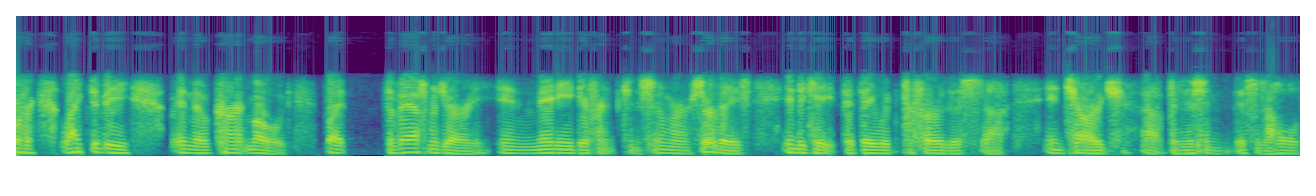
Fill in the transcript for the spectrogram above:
or like to be in the current mode, but the vast majority in many different consumer surveys indicate that they would prefer this uh, in charge uh, position. This is a whole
